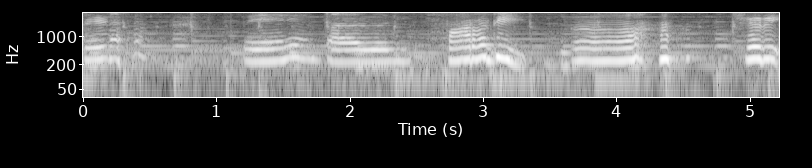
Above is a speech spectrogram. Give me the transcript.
പേര് പേര് പാർവതി. പാർവതി. ശരി.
